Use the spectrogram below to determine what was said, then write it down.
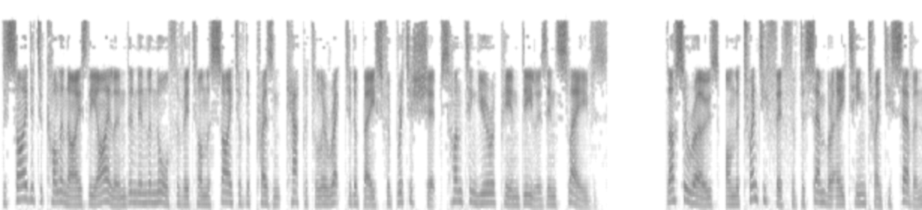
decided to colonize the island and in the north of it on the site of the present capital erected a base for British ships hunting European dealers in slaves. Thus arose, on 25 December 1827,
